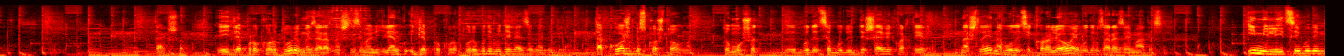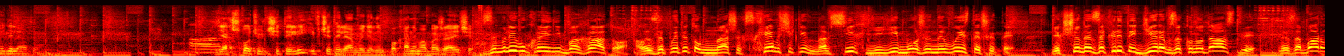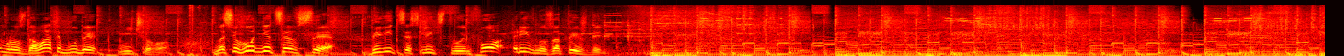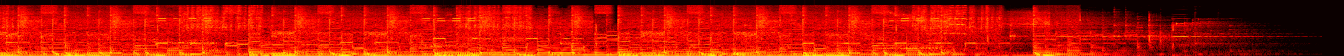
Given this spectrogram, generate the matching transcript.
Так що і для прокуратури ми зараз знайшли земельну ділянку, і для прокуратури будемо виділяти земельну ділянку. Також безкоштовно, тому що буде, це будуть дешеві квартири. Нашли на вулиці Корольова і будемо зараз займатися. І міліції будемо виділяти. Як хочуть вчителі і вчителям виділимо, поки нема бажаючих. Землі в Україні багато, але з апетитом наших схемщиків на всіх її може не вистачити. Якщо не закрити діри в законодавстві, незабаром роздавати буде нічого. На сьогодні це все. Дивіться слідство інфо рівно за тиждень.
